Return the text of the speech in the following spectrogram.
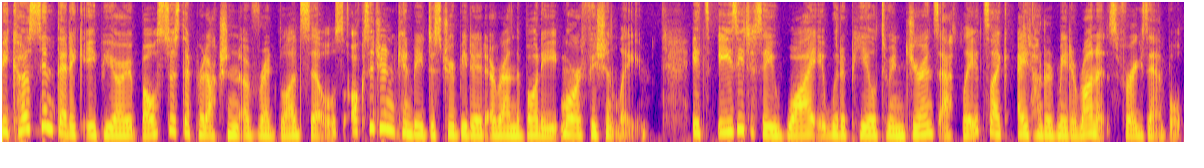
Because synthetic EPO bolsters the production of red blood cells, oxygen can be distributed around the body more efficiently. It's easy to see why it would appeal to endurance athletes like 800 metre runners, for example.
